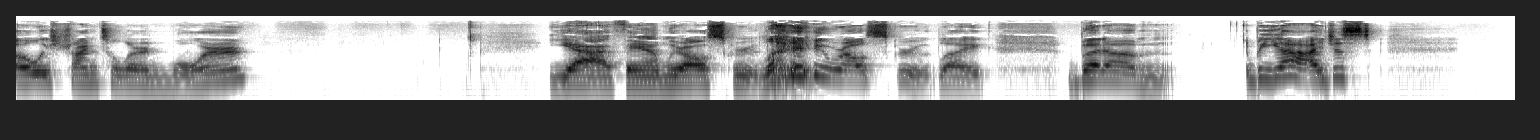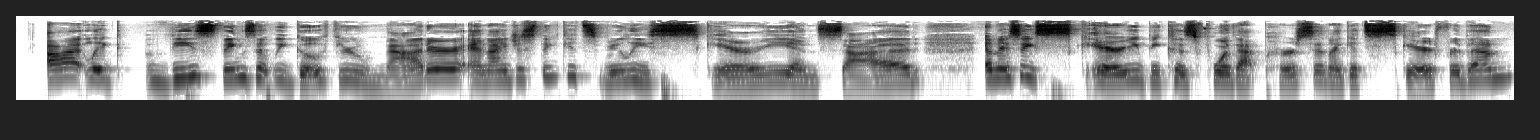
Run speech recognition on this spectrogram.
always trying to learn more, yeah, fam, we're all screwed. Like we're all screwed. Like, but um, but yeah, I just I like these things that we go through matter and I just think it's really scary and sad. And I say scary because for that person I get scared for them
